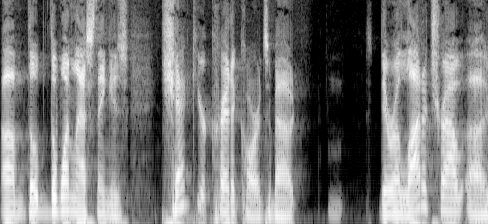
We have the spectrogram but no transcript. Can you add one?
Um, the the one last thing is check your credit cards about. There are a lot of tra- uh,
